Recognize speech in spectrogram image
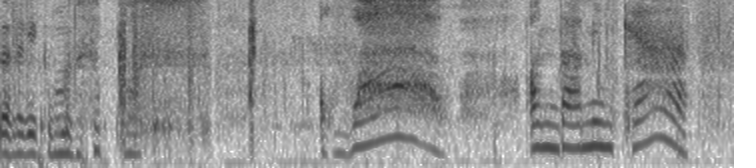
lalagay ko muna sa post. Wow! Ang daming cats!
